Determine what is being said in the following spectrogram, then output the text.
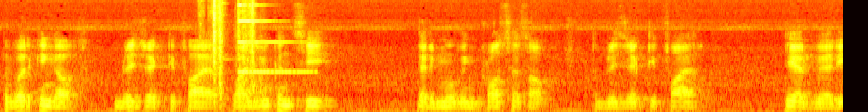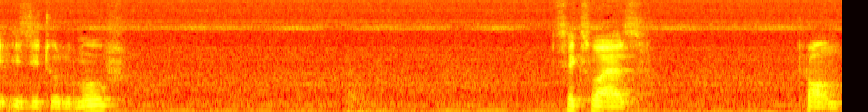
the working of bridge rectifier. While you can see the removing process of the bridge rectifier they are very easy to remove. Six wires from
